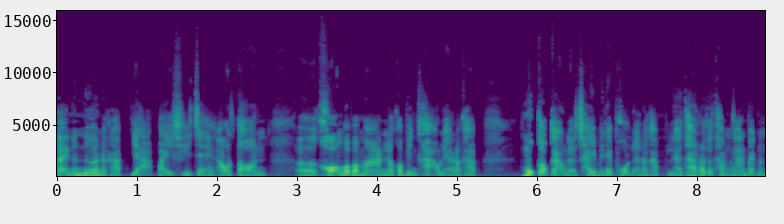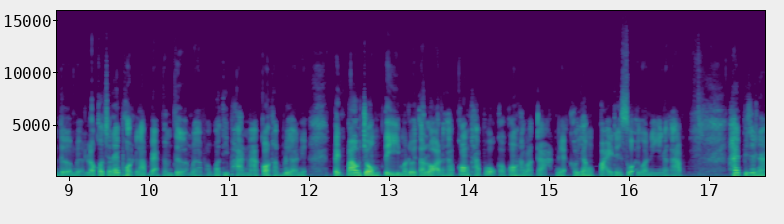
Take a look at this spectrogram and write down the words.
แต่เนิ่นๆนะครับ อย่าไปชี้แจงเอาตอนออของงบประมาณแล้วก็เป็นข่าวแล้วนะครับ มุกเก่าๆเนี่ยใช้ไม่ได้ผลแล้วนะครับ แล้วถ้าเราจะทำงานแบบเดิมๆเนี่ยเราก็จะได้ผลลัพธ์แบบเดิมๆนะครับ เพราะว่าที่ผ่านมากองทัพเรือเนี่ยเป็นเป้าโจมตีมาโดยตลอดนะครับ กองทัพบกกับกองทัพอากาศเนี่ยเขายังไปได้สวยกว่านี้นะครับ ให้พิจารณา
